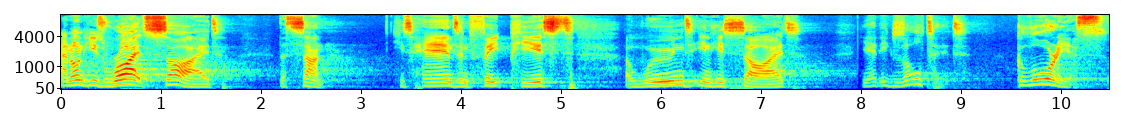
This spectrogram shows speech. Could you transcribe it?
And on his right side, the Son, his hands and feet pierced, a wound in his side, yet exalted glorious,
